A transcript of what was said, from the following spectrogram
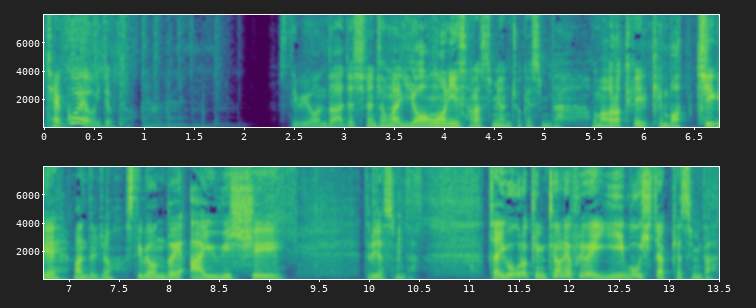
제 거예요, 이제부터. 스티비 원더 아저씨는 정말 영원히 살았으면 좋겠습니다. 음악을 어떻게 이렇게 멋지게 만들죠? 스티비 원더의 I Wish 들으셨습니다. 자, 이 곡으로 김태훈의 프리웨이 2부 시작했습니다.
